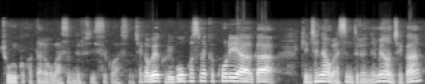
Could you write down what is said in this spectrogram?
좋을 것 같다라고 말씀드릴 수 있을 것 같습니다. 제가 왜 그리고 코스메카 코리아가 괜찮냐고 말씀드렸냐면 제가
